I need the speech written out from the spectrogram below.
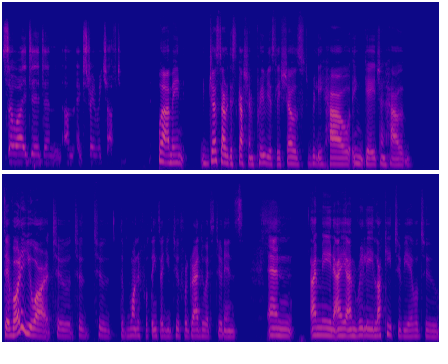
so I did, and I'm extremely chuffed. Well, I mean, just our discussion previously shows really how engaged and how devoted you are to to to the wonderful things that you do for graduate students and i mean i am really lucky to be able to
